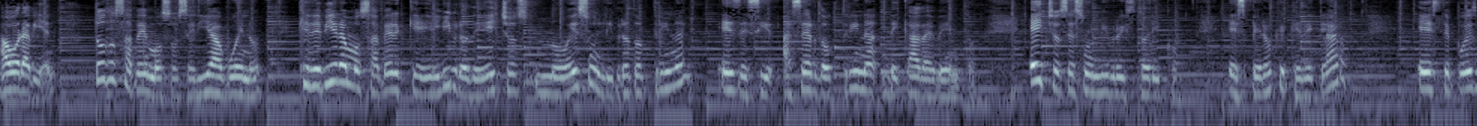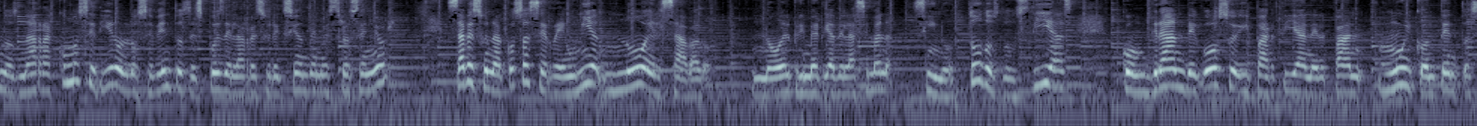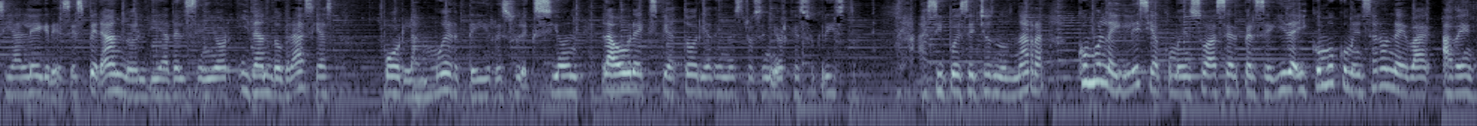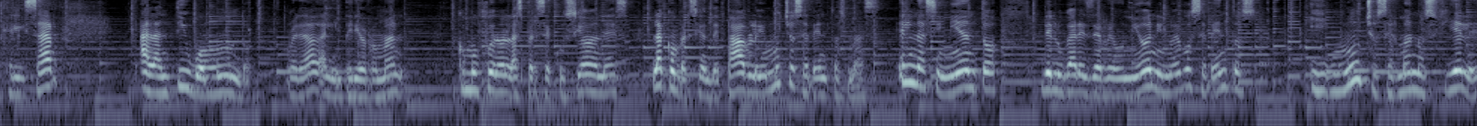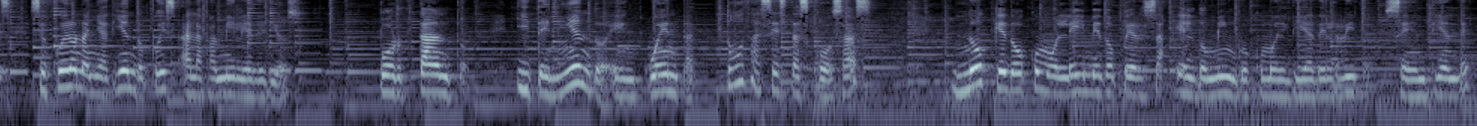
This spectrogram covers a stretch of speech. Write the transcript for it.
Ahora bien, todos sabemos, o sería bueno, que debiéramos saber que el libro de Hechos no es un libro doctrinal, es decir, hacer doctrina de cada evento. Hechos es un libro histórico. Espero que quede claro. Este pues nos narra cómo se dieron los eventos después de la resurrección de nuestro Señor. ¿Sabes una cosa? Se reunían no el sábado, no el primer día de la semana, sino todos los días con grande gozo y partían el pan muy contentos y alegres, esperando el día del Señor y dando gracias por la muerte y resurrección, la obra expiatoria de nuestro Señor Jesucristo. Así pues, Hechos nos narra cómo la iglesia comenzó a ser perseguida y cómo comenzaron a evangelizar al antiguo mundo, ¿verdad? Al imperio romano. Cómo fueron las persecuciones, la conversión de Pablo y muchos eventos más. El nacimiento de lugares de reunión y nuevos eventos. Y muchos hermanos fieles se fueron añadiendo pues a la familia de Dios. Por tanto, y teniendo en cuenta todas estas cosas, no quedó como ley medo-persa el domingo como el día del rito, ¿se entiende?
